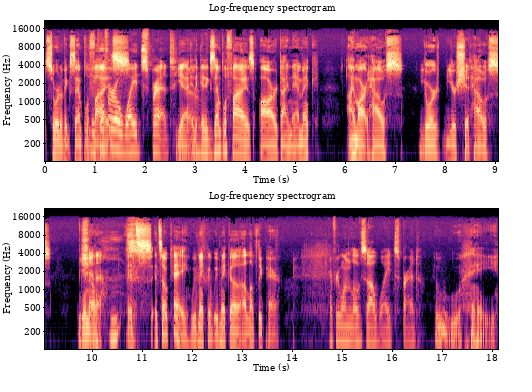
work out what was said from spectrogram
sort of exemplifies We cover a wide spread. you yeah, know? it, it exemplifies our dynamic. I'm art house. You're your shit house. You know, it's it's okay. We make a, we make a, a lovely pair. Everyone loves our widespread. Ooh, hey,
